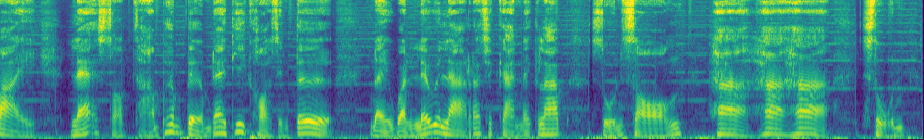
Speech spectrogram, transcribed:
ไป และสอบถามเพิ่มเติมได้ที่ call center ในวันและเวลาราชการนะครับ 02 555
